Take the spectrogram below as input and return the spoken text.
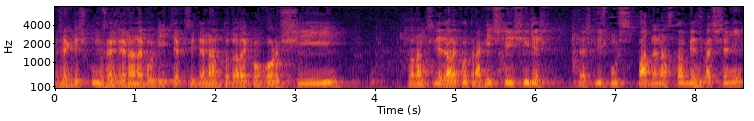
že když umře žena nebo dítě, přijde nám to daleko horší, to nám přijde daleko tragičtější, než, než když muž spadne na stavbě zlešení,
